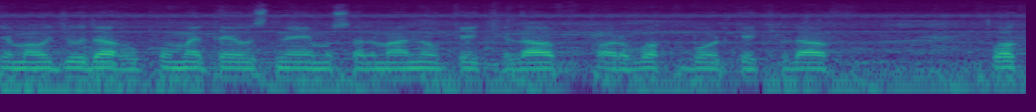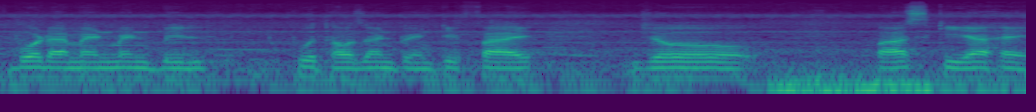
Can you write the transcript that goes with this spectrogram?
जो मौजूदा हुकूमत है, उसने मुसलमानों के ख़िलाफ़ और वक्फ बोर्ड के ख़िलाफ़ वक्फ बोर्ड अमेंडमेंट बिल 2025 जो पास किया है,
